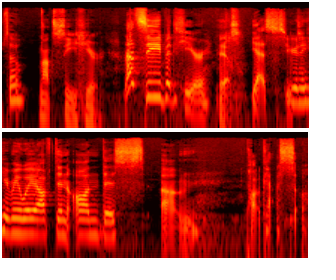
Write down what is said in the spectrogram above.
so Not see here. not see but here. Yes. yes you're going to hear me way often on this um podcast so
